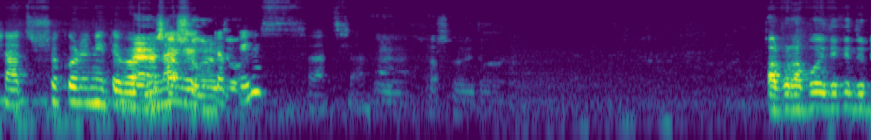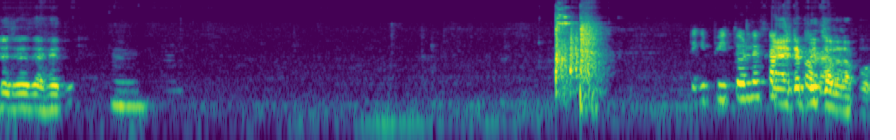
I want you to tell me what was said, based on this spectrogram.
সাতশো করে নিতে পারবে হ্যাঁ, না একটা পিস আচ্ছা। হ্যাঁ সাতশো করে দিতে পারবেন। তারপর আপু এদিকে দুটো জিনিস দেখাই দিই। হুম। কি পিতলের কাজ হ্যাঁ এটা? পিতলের আপু।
